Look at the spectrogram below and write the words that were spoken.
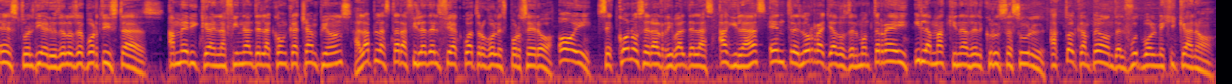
Esto el diario de los deportistas. América en la final de la Conca Champions al aplastar a Filadelfia cuatro goles por cero. Hoy se conocerá el rival de las Águilas entre los Rayados del Monterrey y la máquina del Cruz Azul, actual campeón del fútbol mexicano.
